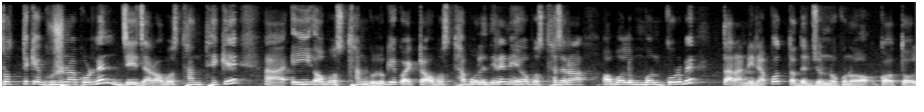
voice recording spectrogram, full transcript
প্রত্যেকে ঘোষণা করলেন যে যার অবস্থান থেকে এই অবস্থানগুলোকে কয়েকটা অবস্থা বলে দিলেন। এই অবস্থা যারা অবলম্বন করবে, তারা নিরাপদ, তাদের জন্য কোনো কতল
